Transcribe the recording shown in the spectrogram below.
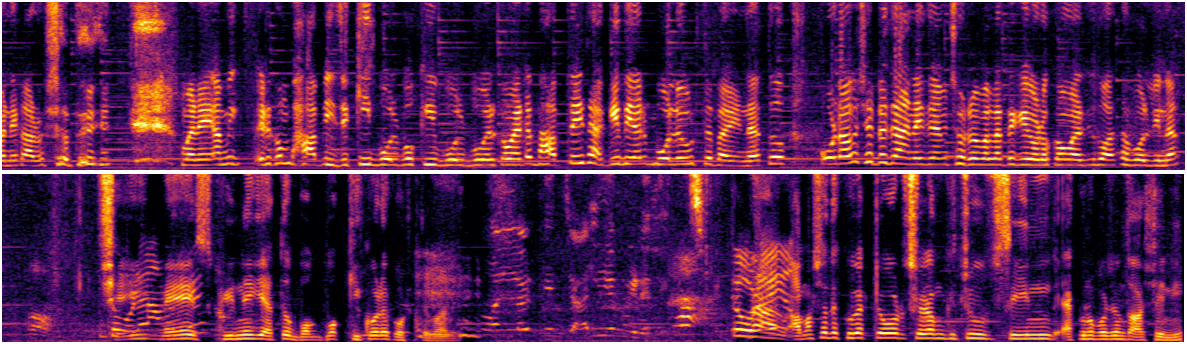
মানে কারোর সাথে মানে আমি এরকম ভাবি যে কি বলব কি বলব এরকম একটা ভাবতেই থাকি দিয়ে আর বলে উঠতে পারি না। তো ওরাও সেটা জানে যে আমি ছোটবেলা থেকে ওরকম আর কি কথা বলি না। সেই মেয়ে স্ক্রিনে গিয়ে এত বক বক কি করে করতে পারে? তো আমার সাথে খুব একটা ওর সেরকম কিছু সিন এখনও পর্যন্ত আসেনি।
